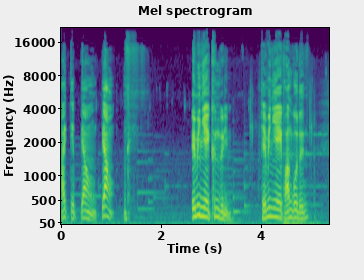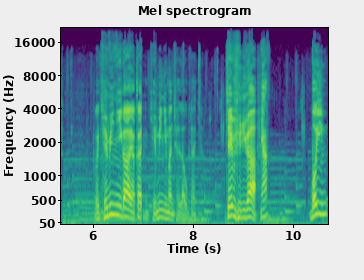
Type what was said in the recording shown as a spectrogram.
하트 뿅 뿅. 재민이의 큰 그림. 재민이의 이거 재민이가 약간 재민이만 잘 나오게 하자 재민이가 야? 모임.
